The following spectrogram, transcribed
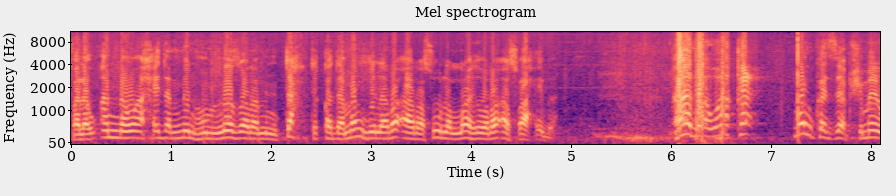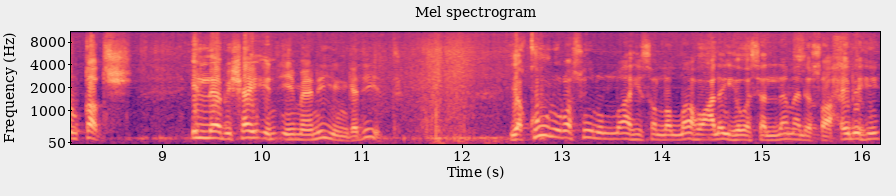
فلو أن واحدا منهم نظر من تحت قدميه لرأى رسول الله ورأى صاحبه. هذا واقع ما يكذبش ما ينقضش إلا بشيء إيماني جديد. يقول رسول الله صلى الله عليه وسلم لصاحبه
